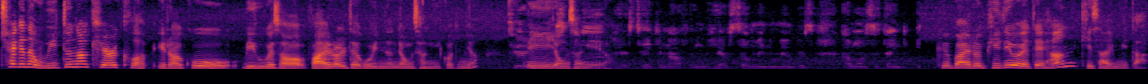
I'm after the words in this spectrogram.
최근에 We Do Not Care Club이라고 미국에서 바이럴되고 있는 영상이 있거든요. 이 영상이에요. 그 바이럴 비디오에 대한 기사입니다.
